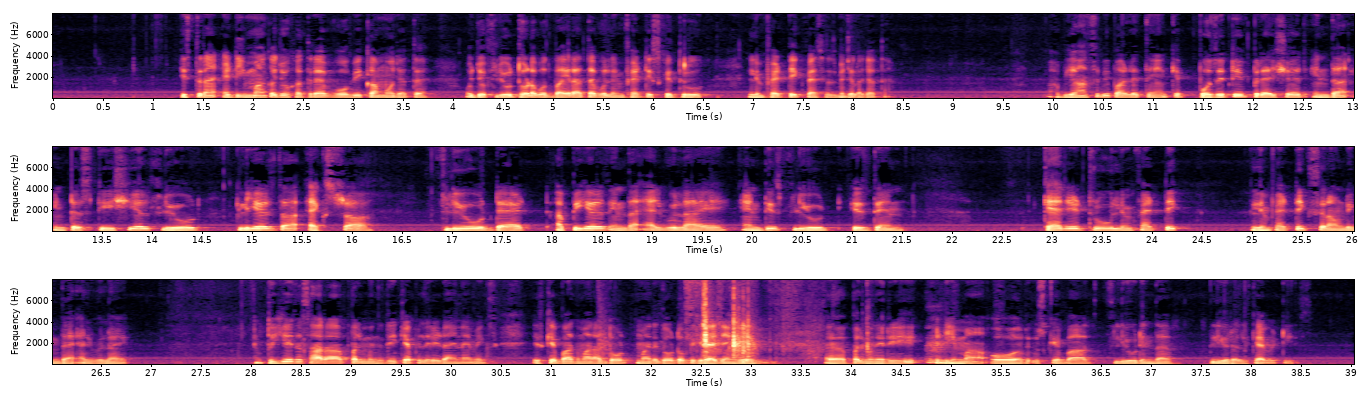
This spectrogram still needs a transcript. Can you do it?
इस तरह एडिमा का जो ख़तरा है, वो भी कम हो जाता है, और जो फ्लूड थोड़ा बहुत बाहर आता है, वो लिम्फेटिक्स के थ्रू लिम्फेटिक वेसल्स में चला जाता है। अब यहाँ से भी पढ़ लेते हैं कि positive pressure in the interstitial fluid clears the extra fluid that appears in the alveoli, and this fluid is then carried through lymphatic lymphatic surrounding the alveoli. तो ये था सारा पल्मोनरी कैपिलरी डायनामिक्स इसके बाद हमारा दो, हमारे दो टॉपिक रह जाएँगे। पल्मोनरी एडिमा और उसके बाद fluid in the pleural cavities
